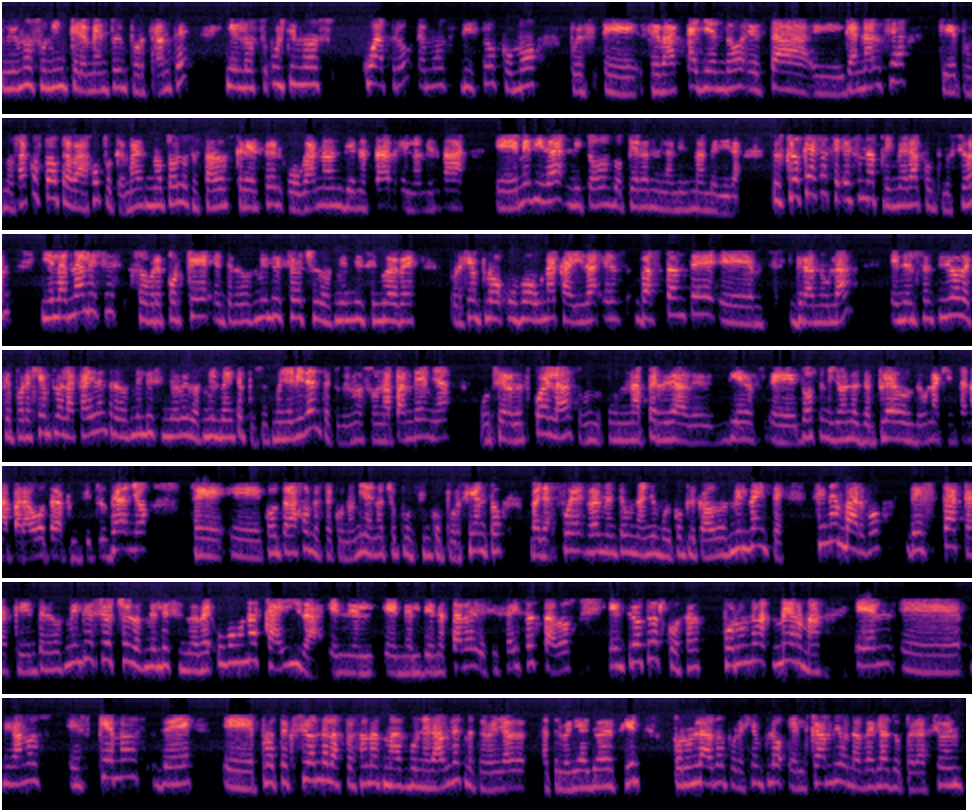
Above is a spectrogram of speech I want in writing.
tuvimos un incremento importante y en los últimos cuatro hemos visto cómo pues eh, se va cayendo esta eh, ganancia que pues nos ha costado trabajo porque más no todos los estados crecen o ganan bienestar en la misma eh, medida, ni todos lo pierden en la misma medida. Entonces creo que esa es una primera conclusión y el análisis sobre por qué entre 2018 y 2019, por ejemplo, hubo una caída es bastante eh, granular en el sentido de que, por ejemplo, la caída entre 2019 y 2020 pues es muy evidente. Tuvimos una pandemia, un cierre de escuelas, una pérdida de 10, eh, 12 millones de empleos de una quincena para otra a principios de año, se eh, contrajo nuestra economía en 8.5%. Vaya, fue realmente un año muy complicado 2020. Sin embargo, destaca que entre 2018 y 2019 hubo una caída en el, en el bienestar de 16 estados, entre otras cosas, por una merma en, eh, digamos, esquemas de eh, protección de las personas más vulnerables, me atrevería, atrevería yo a decir. Por un lado, por ejemplo, el cambio en las reglas de operación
